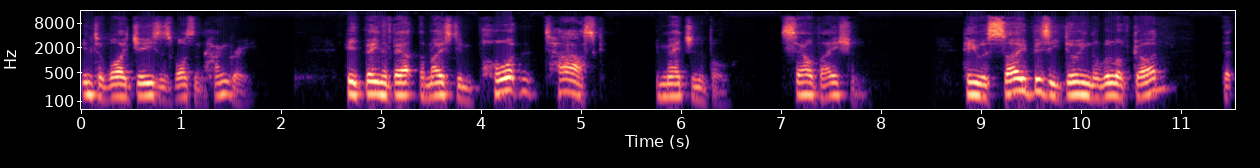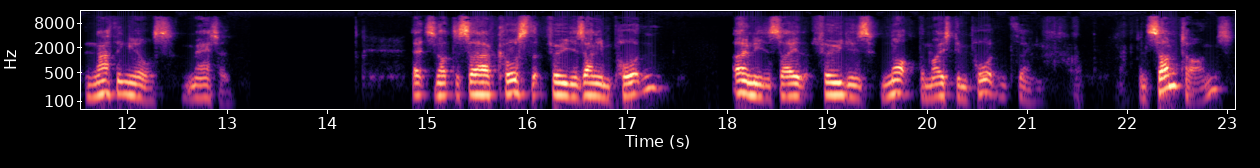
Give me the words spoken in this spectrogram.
into why Jesus wasn't hungry. He'd been about the most important task imaginable salvation. He was so busy doing the will of God that nothing else mattered. That's not to say, of course, that food is unimportant, only to say that food is not the most important thing. And sometimes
